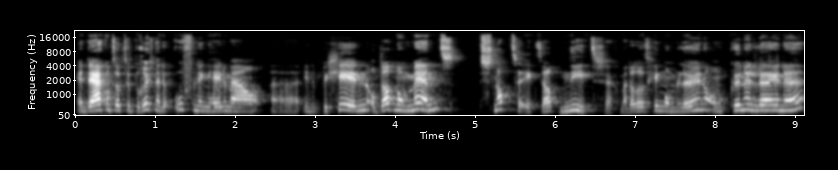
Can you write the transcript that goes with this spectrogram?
En daar komt ook de brug naar de oefening helemaal uh, in het begin. Op dat moment snapte ik dat niet, zeg maar. Dat het ging om leunen, om kunnen leunen.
